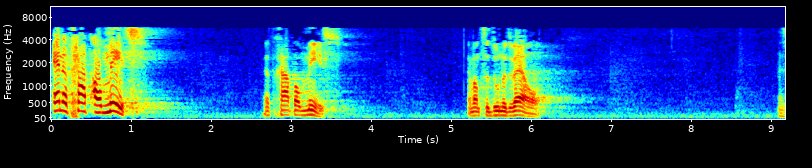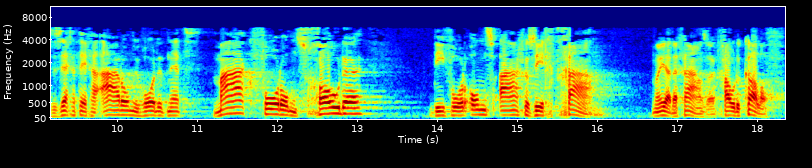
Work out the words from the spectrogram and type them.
En het gaat al mis. Het gaat al mis. En want ze doen het wel. En ze zeggen tegen Aaron, u hoorde het net, maak voor ons goden die voor ons aangezicht gaan. Nou ja, daar gaan ze. Gouden kalf.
